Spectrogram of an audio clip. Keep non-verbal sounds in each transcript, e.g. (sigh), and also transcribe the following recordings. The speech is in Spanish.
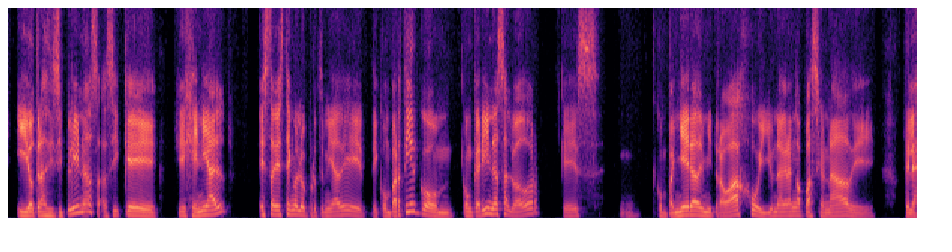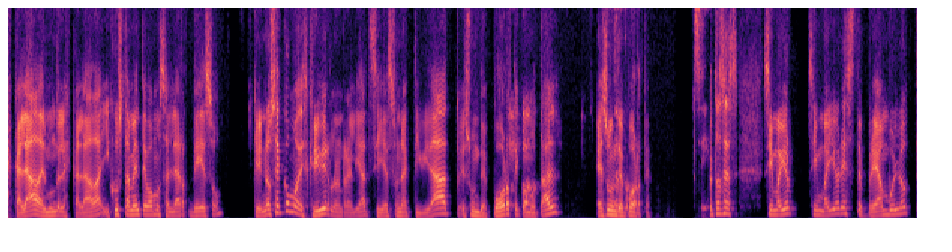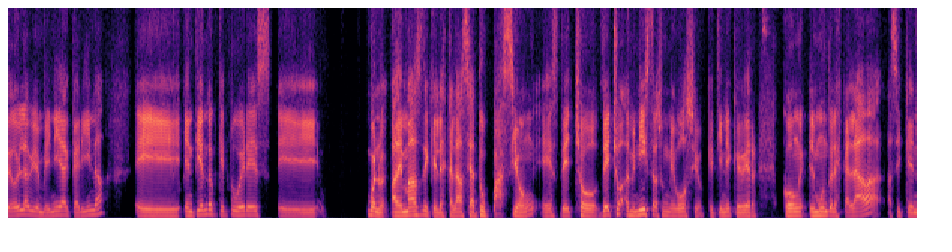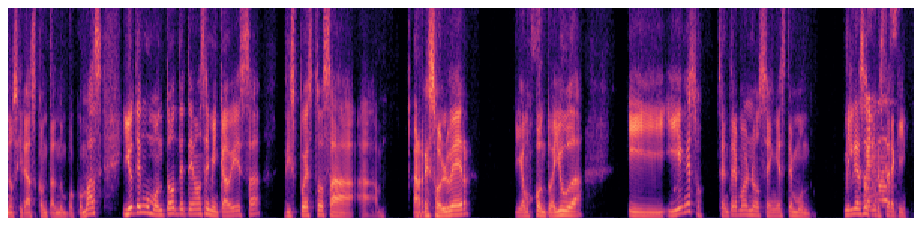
y otras disciplinas, así que, genial. Esta vez tengo la oportunidad de, compartir con, con Karina Salvador, que es mm, compañera de mi trabajo y una gran apasionada de, de la escalada, del mundo de la escalada, y justamente vamos a hablar de eso, que no sé cómo describirlo en realidad, si es una actividad, es un deporte como tal, es un deporte. Entonces, sin mayor, sin mayor este preámbulo, te doy la bienvenida, Karina. Eh, entiendo que tú eres, eh, bueno, además de que la escalada sea tu pasión, es de hecho, de hecho, administras un negocio que tiene que ver con el mundo de la escalada, así que nos irás contando un poco más. Y yo tengo un montón de temas en mi cabeza dispuestos a, a, resolver, digamos, con tu ayuda. Y, y, en eso, centrémonos en este mundo. Mil gracias por estar aquí.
